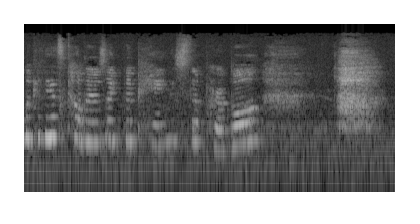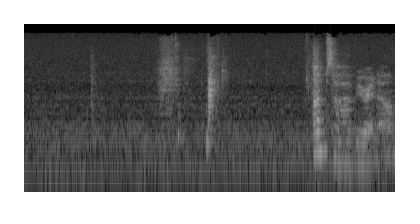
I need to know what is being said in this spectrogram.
look at these colors. Like, the pinks, the purple. I'm so happy right now.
